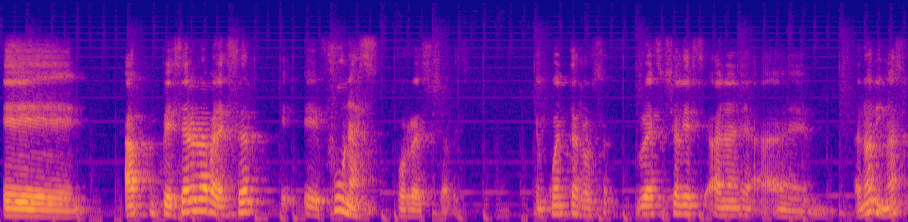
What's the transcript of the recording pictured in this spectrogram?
Eh, empezaron a aparecer eh, eh, funas por redes sociales, en cuentas redes sociales anónimas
